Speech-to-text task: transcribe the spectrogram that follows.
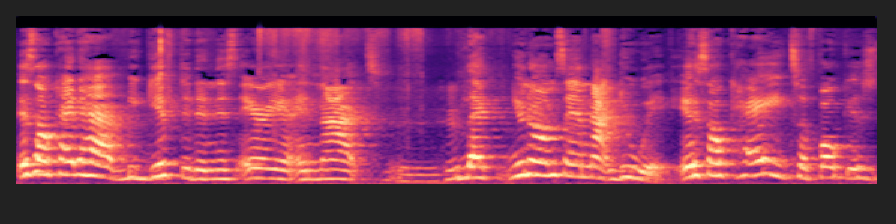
It's okay to have be gifted in this area and not mm-hmm. like you know what I'm saying, not do it. It's okay to focus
